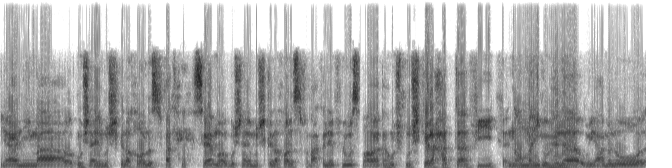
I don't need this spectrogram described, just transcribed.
يعني ما واجهوش أي مشكلة خالص في فتح الحساب ما واجهوش أي مشكلة خالص في بعت الفلوس ما واجهوش مشكلة حتى في إن هم يجوا هنا ويعملوا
